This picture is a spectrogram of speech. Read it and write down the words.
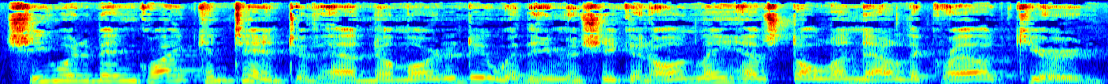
She would have been quite content to have had no more to do with him if she could only have stolen out of the crowd cured.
